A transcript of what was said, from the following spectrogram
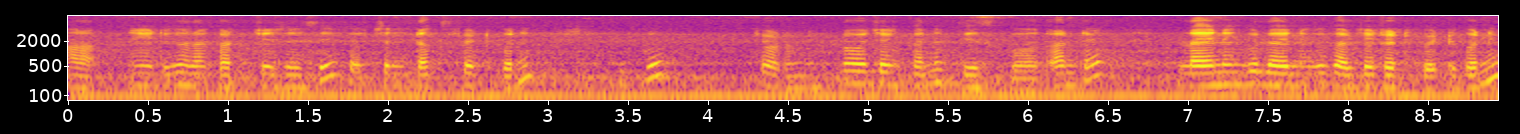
అలా నీట్గా అలా కట్ చేసేసి చిన్న టక్స్ పెట్టుకొని ఇప్పుడు చూడండి లో చంక్ తీసుకోవాలి. అంటే లైనింగ్ లైనింగ్ కలిసేటట్టు పెట్టుకొని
